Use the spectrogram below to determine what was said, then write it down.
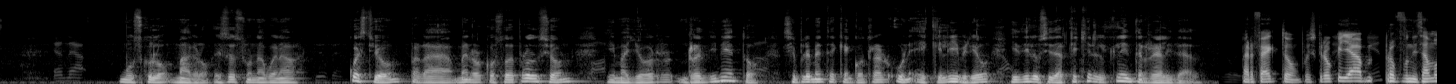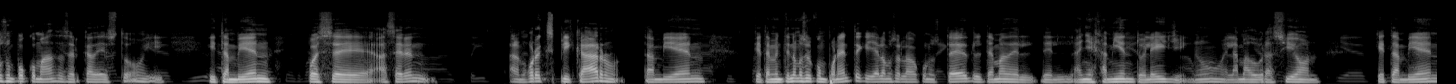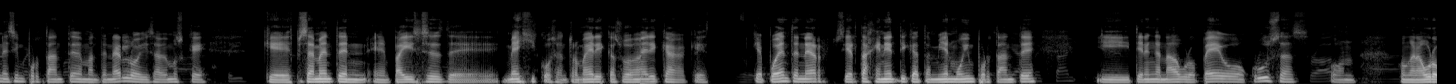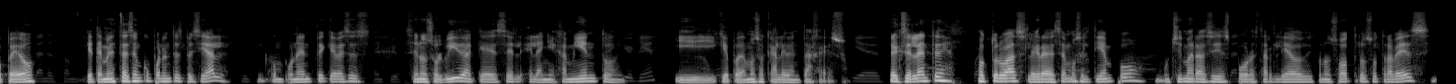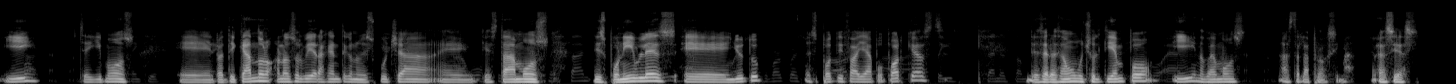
músculo magro. Eso es una buena cuestión para menor costo de producción y mayor rendimiento. Simplemente hay que encontrar un equilibrio y dilucidar qué quiere el cliente en realidad. Perfecto, pues creo que ya profundizamos un poco más acerca de esto y, y también pues eh, hacer en, a lo mejor explicar también que también tenemos el componente que ya lo hemos hablado con usted, el tema del, del añejamiento, el aging, ¿no? la maduración, que también es importante mantenerlo y sabemos que, que especialmente en, en países de México, Centroamérica, Sudamérica, que, que pueden tener cierta genética también muy importante y tienen ganado europeo, cruzas con, con ganado europeo, que también está ese componente especial, el componente que a veces se nos olvida, que es el, el añejamiento y que podemos sacarle ventaja a eso. Excelente, doctor Vaz, le agradecemos el tiempo. Muchísimas gracias por estar liado con nosotros otra vez y seguimos eh, platicando. No se olvide la gente que nos escucha eh, que estamos disponibles en YouTube, Spotify Apple Podcasts. Les agradecemos mucho el tiempo y nos vemos hasta la próxima. Gracias.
